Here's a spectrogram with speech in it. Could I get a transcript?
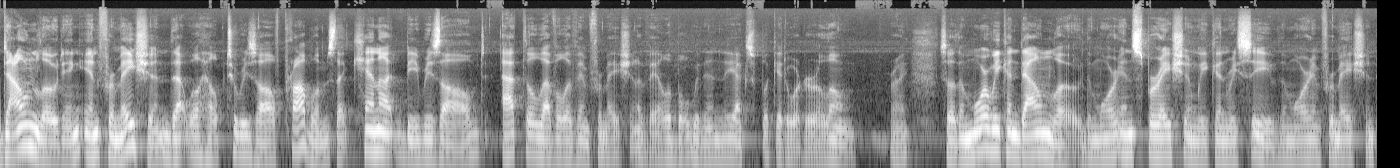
downloading information that will help to resolve problems that cannot be resolved at the level of information available within the explicate order alone right? So the more we can download the more inspiration we can receive the more information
